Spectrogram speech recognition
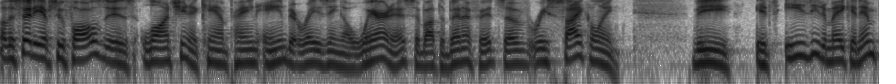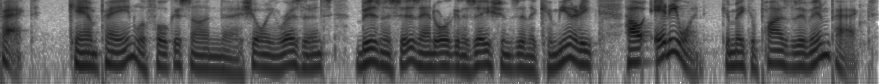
Well, the city of Sioux Falls is launching a campaign aimed at raising awareness about the benefits of recycling. The It's Easy to Make an Impact campaign will focus on uh, showing residents, businesses, and organizations in the community how anyone can make a positive impact.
